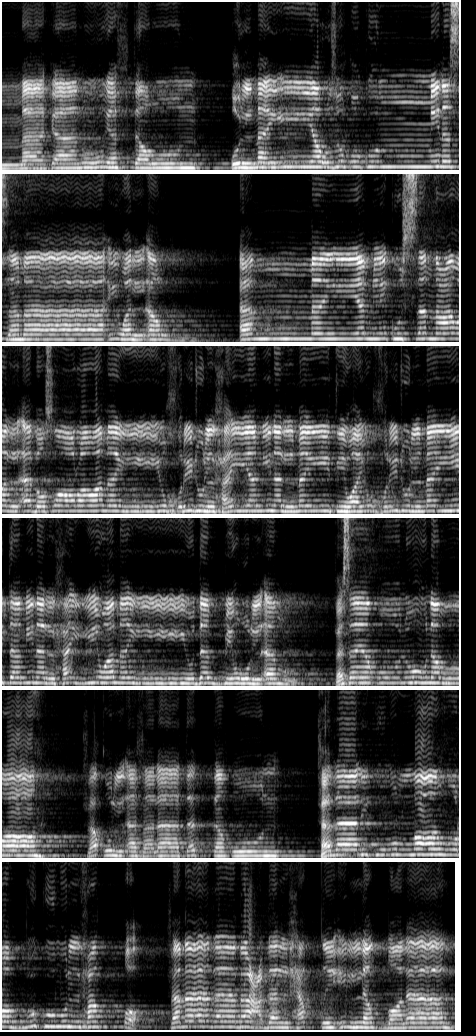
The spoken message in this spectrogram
ما كانوا يفترون قل من يرزقكم من السماء والأرض أمن يملك السمع والأبصار ومن يخرج الحي من الميت ويخرج الميت من الحي ومن يدبر الأمر فسيقولون الله فقل أفلا تتقون فذلكم الله ربكم الحق فماذا بعد الحق إلا الضلال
